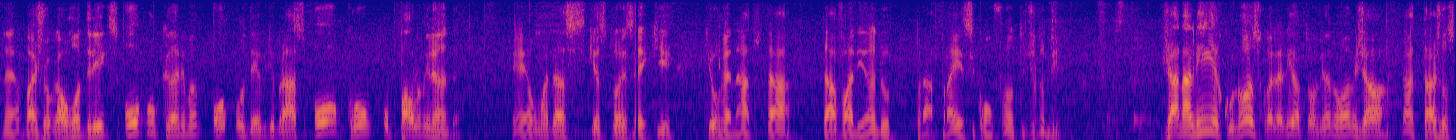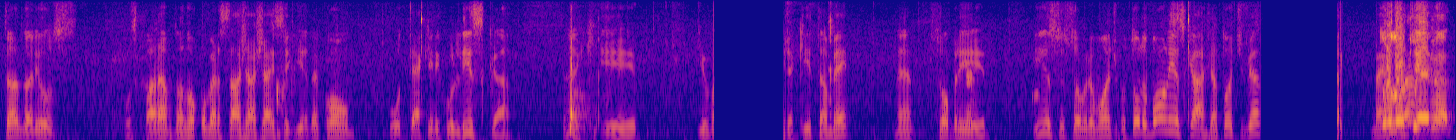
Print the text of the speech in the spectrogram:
Né? Vai jogar o Rodrigues ou com o Kahneman, ou com o David Braz, ou com o Paulo Miranda. É uma das questões aí que, que o Renato está tá avaliando para esse confronto de domingo. Já na linha conosco, olha ali, eu tô vendo o homem já, ó, tá, tá ajustando ali os, os parâmetros. Nós vamos conversar já já em seguida com o técnico Lisca, né, que, que vai aqui também, né, sobre isso, sobre um monte. Tudo bom, Lisca? Já tô te vendo. É Tudo ok, Nando.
